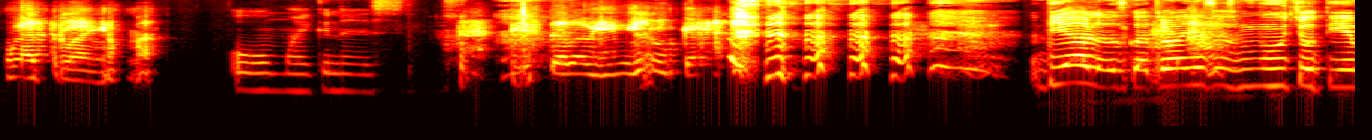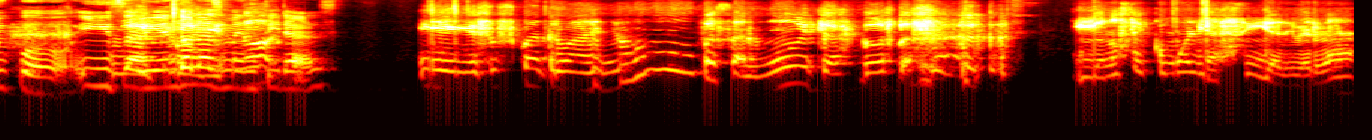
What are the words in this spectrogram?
Cuatro años más. Oh my goodness. Estaba bien loca. Diablos, cuatro años es mucho tiempo. Y sabiendo las mentiras. Y en esos cuatro años pasaron muchas cosas. y yo no sé cómo le hacía, de verdad.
